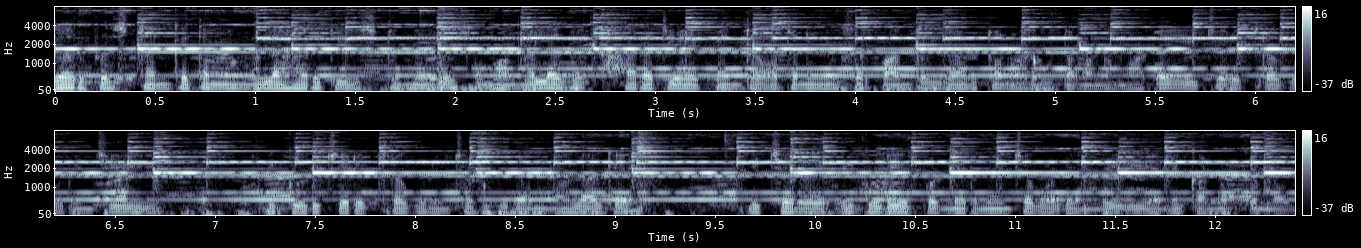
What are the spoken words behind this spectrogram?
గారు ప్రస్తుతానికి అయితే మంగళహారతి ఇస్తున్నారు. సో మంగళ హారతి అయిపోయిన తర్వాత నేను ఒకసారి పంతులు గారితో అడుగుతాను అనమాట ఈ చరిత్ర గురించి ఈ గుడి చరిత్ర గురించి అడుగుదాం. అలాగే ఈ చరి ఈ గుడి ఎప్పుడు నిర్మించబడింది అని కనుక్కుందాం.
